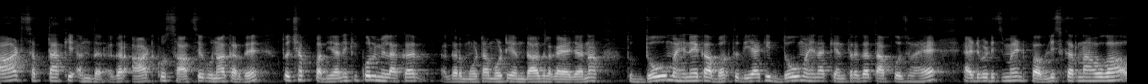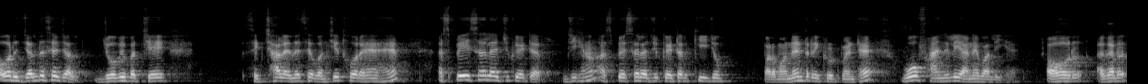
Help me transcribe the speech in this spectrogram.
आठ सप्ताह के अंदर, अगर आठ को सात से गुना कर दें तो छप्पन, यानी कि कुल मिलाकर अगर मोटा मोटी अंदाज लगाया जाए ना तो दो महीने का वक्त दिया कि दो महीना के अंतर्गत आपको जो है एडवर्टीजमेंट पब्लिश करना होगा और जल्द से जल्द जो भी बच्चे शिक्षा लेने से वंचित हो रहे हैं, स्पेशल एजुकेटर, जी हाँ स्पेशल एजुकेटर की जो परमानेंट रिक्रूटमेंट है, वो फाइनली आने वाली है। और अगर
